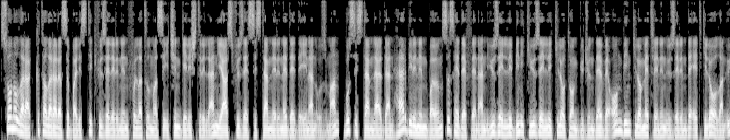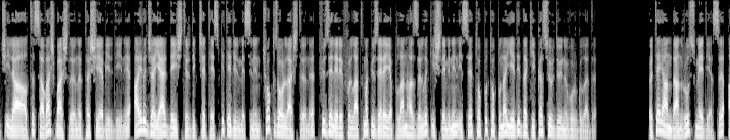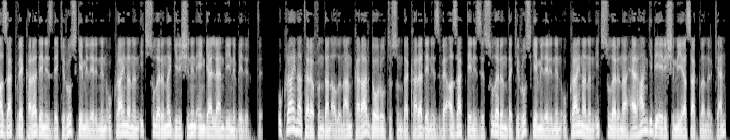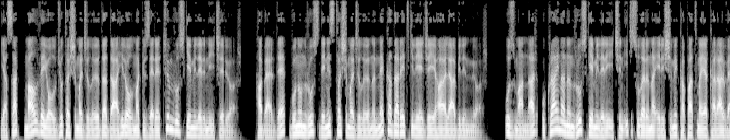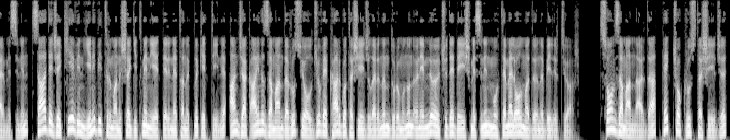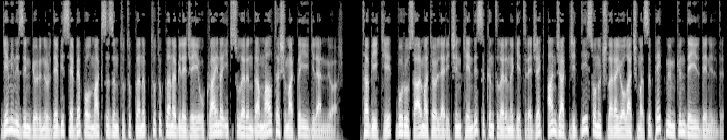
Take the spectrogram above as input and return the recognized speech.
Son olarak kıtalar arası balistik füzelerinin fırlatılması için geliştirilen Yars füze sistemlerine de değinen uzman, bu sistemlerden her birinin bağımsız hedeflenen 150.250 kiloton gücünde ve 10.000 kilometrenin üzerinde etkili olan 3 ila 6 savaş başlığını taşıyabildiğini, ayrıca yer değiştirdikçe tespit edilmesinin çok zorlaştığını, füzeleri fırlatmak üzere yapılan hazırlık işleminin ise topu topuna 7 dakika sürdüğünü vurguladı. Öte yandan Rus medyası, Azak ve Karadeniz'deki Rus gemilerinin Ukrayna'nın iç sularına girişinin engellendiğini belirtti. Ukrayna tarafından alınan karar doğrultusunda Karadeniz ve Azak Denizi sularındaki Rus gemilerinin Ukrayna'nın iç sularına herhangi bir erişimi yasaklanırken, yasak, mal ve yolcu taşımacılığı da dahil olmak üzere tüm Rus gemilerini içeriyor. Haberde, bunun Rus deniz taşımacılığını ne kadar etkileyeceği hala bilinmiyor. Uzmanlar, Ukrayna'nın Rus gemileri için iç sularına erişimi kapatmaya karar vermesinin, sadece Kiev'in yeni bir tırmanışa gitme niyetlerine tanıklık ettiğini, ancak aynı zamanda Rus yolcu ve kargo taşıyıcılarının durumunun önemli ölçüde değişmesinin muhtemel olmadığını belirtiyor. Son zamanlarda, pek çok Rus taşıyıcı, geminizin görünürde bir sebep olmaksızın tutuklanıp tutuklanabileceği Ukrayna iç sularında mal taşımakla ilgilenmiyor. Tabii ki, bu Rus armatörler için kendi sıkıntılarını getirecek, ancak ciddi sonuçlara yol açması pek mümkün değil denildi.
